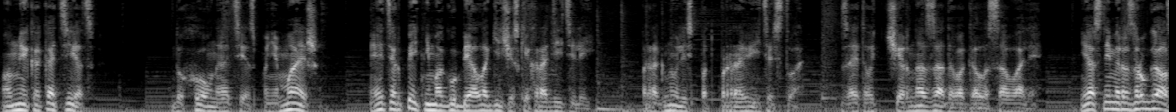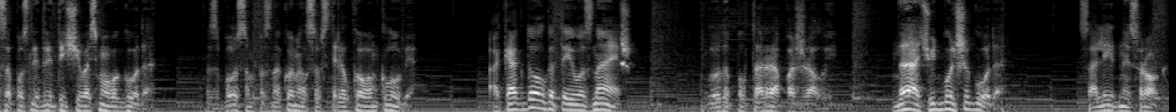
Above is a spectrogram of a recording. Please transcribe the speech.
Он мне как отец. Духовный отец, понимаешь? Я терпеть не могу биологических родителей. Прогнулись под правительство. За этого Чернозадова голосовали. Я с ними разругался после 2008 года. С боссом познакомился в стрелковом клубе. «А как долго ты его знаешь?» «Года полтора, пожалуй». «Да, чуть больше года». «Солидный срок»,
